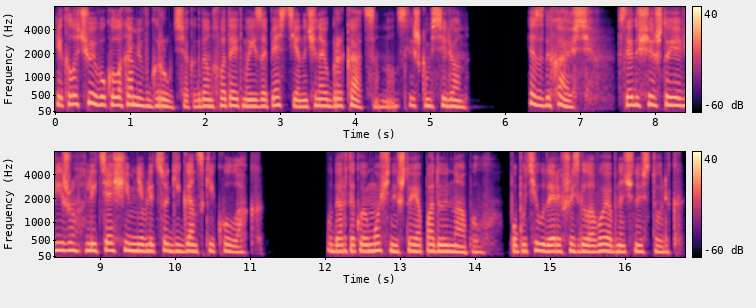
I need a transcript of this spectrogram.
Я колочу его кулаками в грудь, а когда он хватает мои запястья, я начинаю брыкаться, но он слишком силен. Я задыхаюсь. Следующее, что я вижу, летящий мне в лицо гигантский кулак. Удар такой мощный, что я падаю на пол, по пути ударившись головой об ночной столик.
